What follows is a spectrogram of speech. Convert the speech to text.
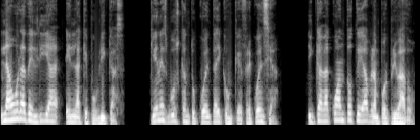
La hora del día en la que publicas, quiénes buscan tu cuenta y con qué frecuencia, y cada cuánto te hablan por privado.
